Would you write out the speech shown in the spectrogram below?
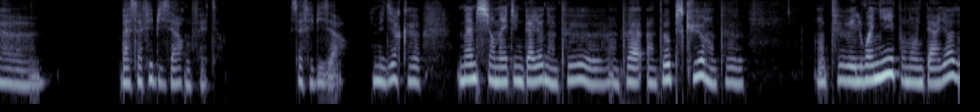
euh, bah ça fait bizarre en fait. Ça fait bizarre. Me dire que même si on a été une période un peu, euh, un peu, un peu obscure, un peu un peu éloigné pendant une période,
